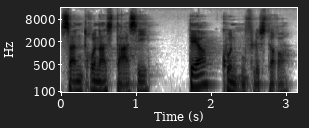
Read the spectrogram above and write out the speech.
Sandro Nastasi, der Kundenflüsterer.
